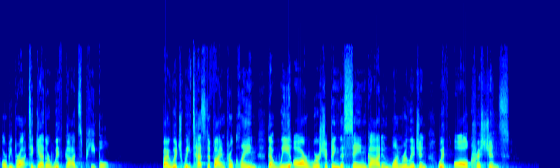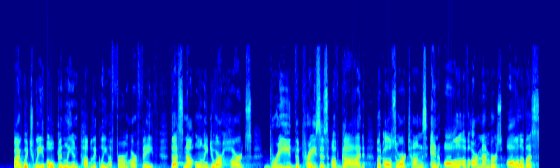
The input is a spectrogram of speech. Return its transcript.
or be brought together with God's people, by which we testify and proclaim that we are worshiping the same God in one religion with all Christians by which we openly and publicly affirm our faith. Thus, not only do our hearts breathe the praises of God, but also our tongues and all of our members. All of us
